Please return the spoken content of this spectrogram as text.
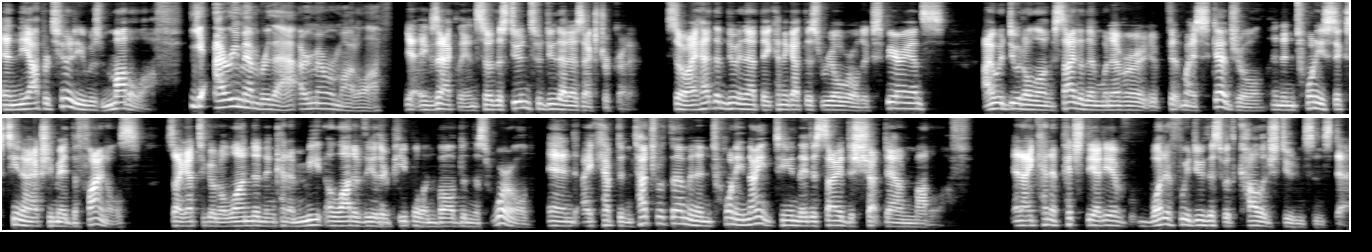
And the opportunity was Model Off. Yeah, I remember that. I remember model off. Yeah, exactly. And so the students would do that as extra credit. So I had them doing that. They kind of got this real world experience. I would do it alongside of them whenever it fit my schedule. And in 2016, I actually made the finals. So I got to go to London and kind of meet a lot of the other people involved in this world. And I kept in touch with them. And in 2019, they decided to shut down Model Off. And I kind of pitched the idea of what if we do this with college students instead,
